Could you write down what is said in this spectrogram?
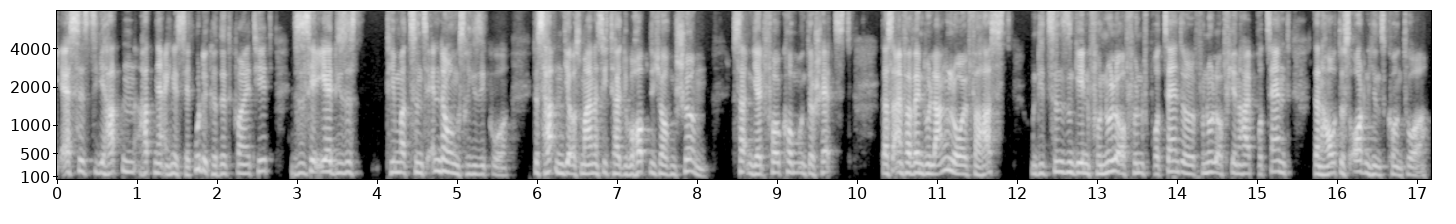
die Assets, die die hatten, hatten ja eigentlich eine sehr gute Kreditqualität. Es ist ja eher dieses Thema Zinsänderungsrisiko. Das hatten die aus meiner Sicht halt überhaupt nicht auf dem Schirm. Das hatten die halt vollkommen unterschätzt. Dass einfach, wenn du Langläufe hast und die Zinsen gehen von 0 auf 5 Prozent oder von 0 auf 4,5 Prozent, dann haut das ordentlich ins Kontor.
